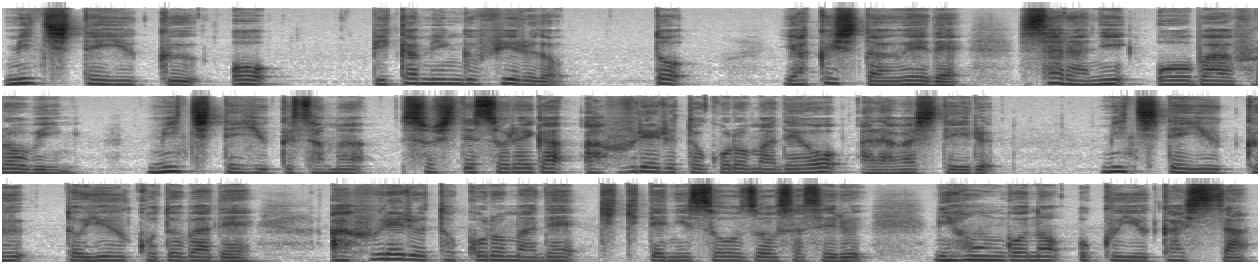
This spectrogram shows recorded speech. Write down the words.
満ちてゆくをビカミングフィールドと訳した上でさらにオーバーフローイン。グ満ちてゆく様そしてそれが溢れるところまでを表している。満ちてゆくという言葉で溢れるところまで聞き手に想像させる日本語の奥ゆかしさ。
